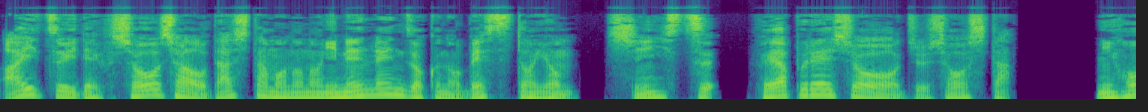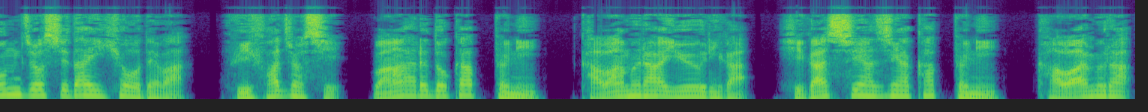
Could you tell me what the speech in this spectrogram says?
相次いで負傷者を出したものの2年連続のベスト4、進出、フェアプレー賞を受賞した。日本女子代表では、FIFA 女子、ワールドカップに、河村優里が、東アジアカップに、河村、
